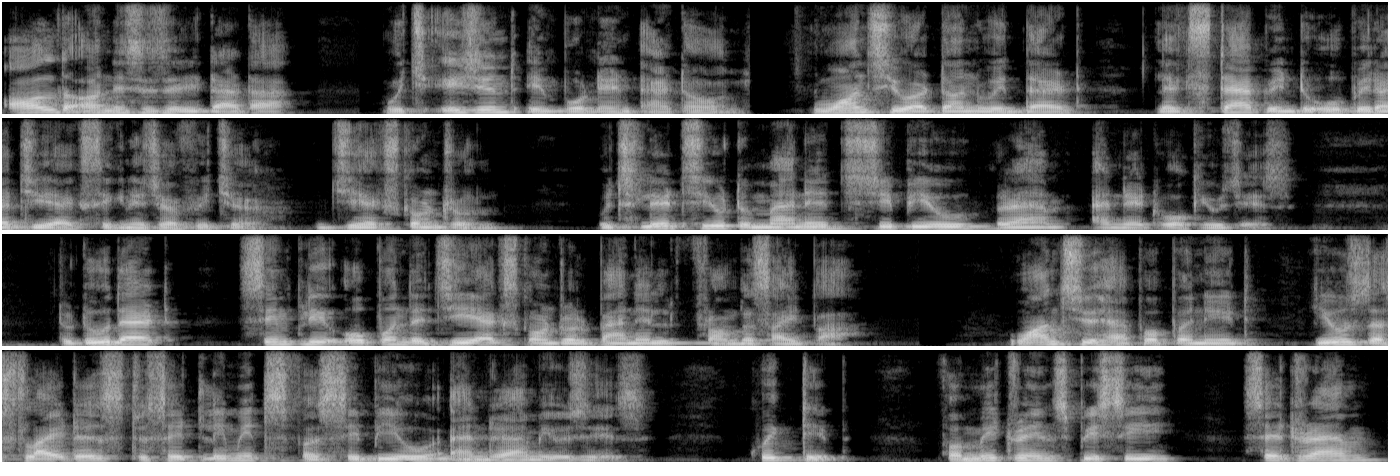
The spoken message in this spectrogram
all the unnecessary data which isn't important at all. Once you are done with that, let's tap into Opera GX signature feature, GX Control, which lets you to manage CPU, RAM and network usage. To do that, simply open the GX Control panel from the sidebar. Once you have opened it, use the sliders to set limits for CPU and RAM usage. Quick tip, for mid-range PC, set RAM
